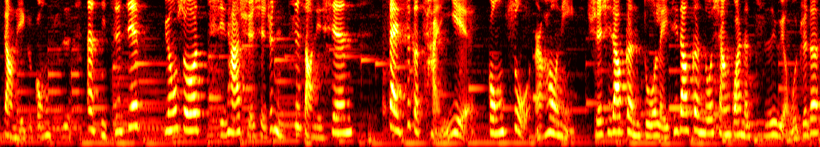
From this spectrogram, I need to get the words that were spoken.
这样的一个公司。那你直接不用说其他学习，就你至少你先。在这个产业工作，然后你学习到更多，累积到更多相关的资源，我觉得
